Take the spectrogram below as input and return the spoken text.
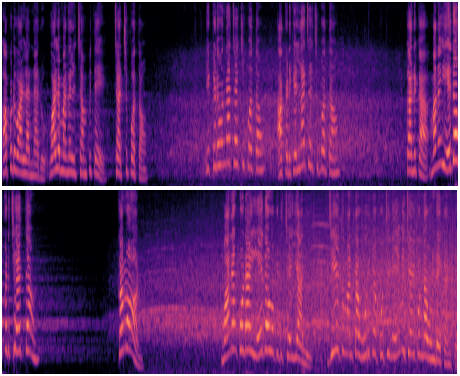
అప్పుడు వాళ్ళు అన్నారు వాళ్ళు మనల్ని చంపితే చచ్చిపోతాం. ఇక్కడ ఉన్నా చచ్చిపోతాం అక్కడికి వెళ్ళినా చచ్చిపోతాం. కనుక మనం ఏదో ఒకటి చేద్దాం. కమాన్ మనం కూడా ఏదో ఒకటి చెయ్యాలి. జీవితం అంతా ఊరికే కూర్చుని ఏమి చేయకుండా ఉండే కంటే.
